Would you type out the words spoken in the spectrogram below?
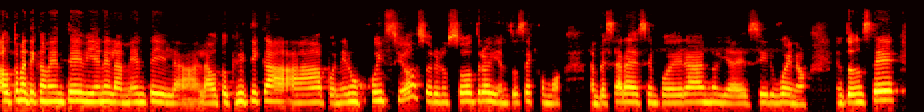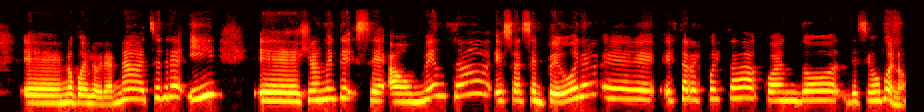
automáticamente viene la mente y la, autocrítica a poner un juicio sobre nosotros y entonces como a empezar a desempoderarnos y a decir, bueno, entonces eh, no puedes lograr nada, etcétera, y eh, generalmente se aumenta, esa, se empeora eh, esta respuesta cuando decimos, bueno,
